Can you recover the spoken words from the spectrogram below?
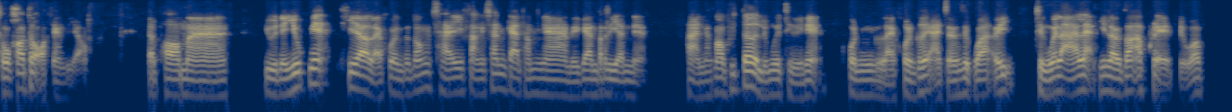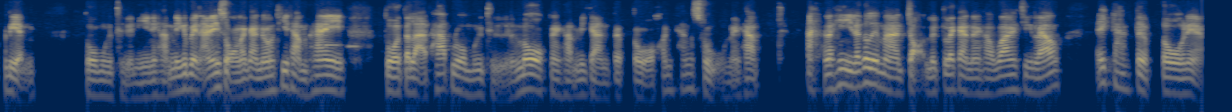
โทรเข้าโทรออกอย่างเดียว แต่พอมาอยู่ในยุคเนี้ยที่เราหลายคนจะต้องใช้ฟังก์ชันการทำงานหรือการเรียนเนี่ยผ่านทางคอมพิวเตอร์หรือมือถือเนี่ยคนหลายคนก็เลยอาจจะรู้สึกว่าเอ้ยถึงเวลาแหละที่เราต้องอัปเกรดหรือว่าเปลี่ยนตัวมือถือนี้นะครับนี่ก็เป็นอันที่สองแล้วกันเนาะที่ทำให้ตัวตลาดภาพรวมมือถือโลกนะครับมีการเติบโตค่อนข้างสูงนะครับอะแล้วทีนี้เราก็เลยมาเจาะลึกแล้วกันนะครับ ว่าจริงๆแล้ว ไอ้การเติบโตเนี่ย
